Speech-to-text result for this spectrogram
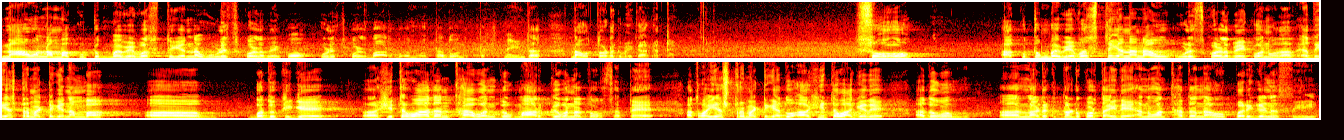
ನಾವು ನಮ್ಮ ಕುಟುಂಬ ವ್ಯವಸ್ಥೆಯನ್ನು ಉಳಿಸ್ಕೊಳ್ಬೇಕು, ಉಳಿಸ್ಕೊಳ್ಬಾರ್ದು ಅನ್ನುವಂಥದ್ದು ಒಂದು ಪ್ರಶ್ನೆಯಿಂದ ನಾವು ತೊಡಗಬೇಕಾಗತ್ತೆ. ಸೊ ಆ ಕುಟುಂಬ ವ್ಯವಸ್ಥೆಯನ್ನು ನಾವು ಉಳಿಸ್ಕೊಳ್ಬೇಕು ಅನ್ನೋದಾದರೆ, ಅದು ಎಷ್ಟರ ಮಟ್ಟಿಗೆ ನಮ್ಮ ಬದುಕಿಗೆ ಹಿತವಾದಂಥ ಒಂದು ಮಾರ್ಗವನ್ನು ತೋರಿಸುತ್ತೆ, ಅಥವಾ ಎಷ್ಟರ ಮಟ್ಟಿಗೆ ಅದು ಅಹಿತವಾಗಿದೆ, ಅದು ನಡ್, ನಡ್ಕೊಳ್ತಾ ಇದೆ ಅನ್ನುವಂಥದ್ದನ್ನು ನಾವು ಪರಿಗಣಿಸಿ,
